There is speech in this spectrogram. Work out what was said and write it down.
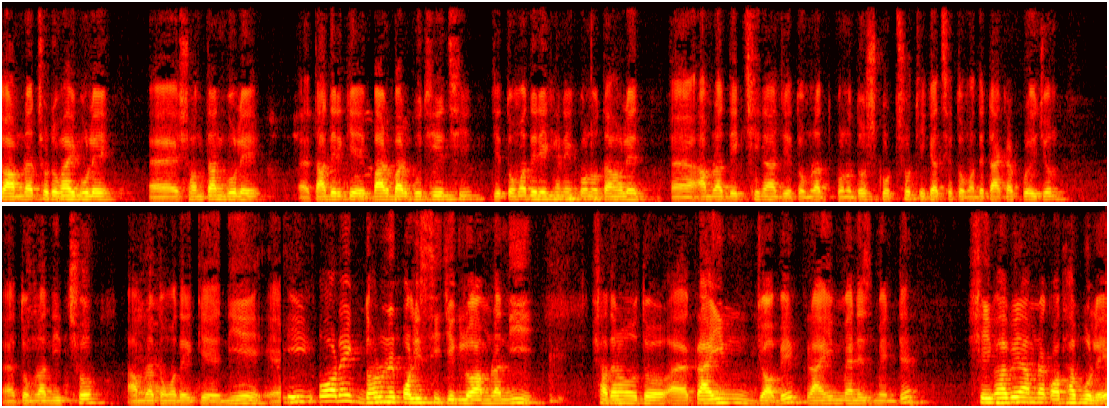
তো আমরা ছোট ভাই বলে সন্তান বলে তাদেরকে বারবার বুঝিয়েছি যে তোমাদের এখানে কোনো তাহলে আমরা দেখছি না যে তোমরা কোনো দোষ করছ, ঠিক আছে, তোমাদের টাকার প্রয়োজন তোমরা নিচ্ছ, আমরা তোমাদেরকে নিয়ে, এই অনেক ধরনের পলিসি যেগুলো আমরা নিই সাধারণত ক্রাইম জবে ক্রাইম ম্যানেজমেন্টে সেইভাবে আমরা কথা বলে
